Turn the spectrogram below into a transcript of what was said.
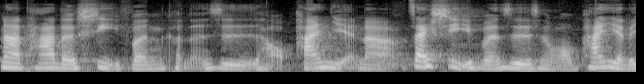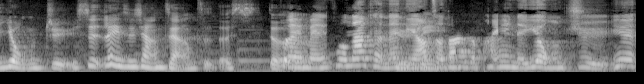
那它的细分可能是好攀岩，那再细分是什么？攀岩的用具是类似像这样子的。对，没错。那可能你要找到一个攀岩的用具，因为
